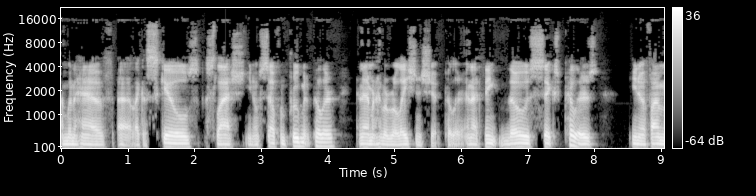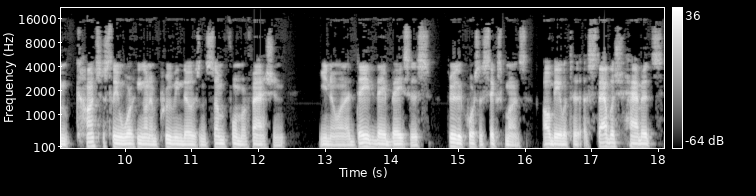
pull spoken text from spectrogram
I'm going to have uh, like a skills slash, you know, self improvement pillar and then I'm going to have a relationship pillar. And I think those six pillars, you know, if I'm consciously working on improving those in some form or fashion, you know, on a day to day basis through the course of six months, I'll be able to establish habits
